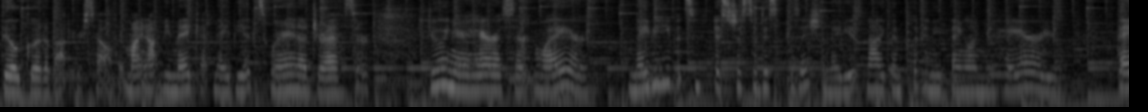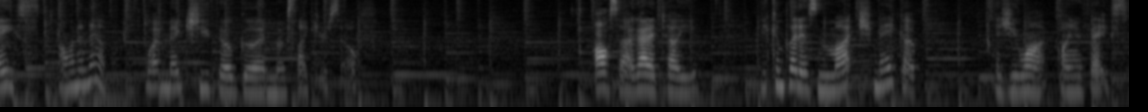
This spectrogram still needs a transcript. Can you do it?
feel good about yourself? It might not be makeup, maybe it's wearing a dress or doing your hair a certain way or Maybe it's, it's just a disposition. Maybe it's not even putting anything on your hair or your face. I want to know. What makes you feel good most like yourself? Also, I gotta tell you, you can put as much makeup as you want on your face.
